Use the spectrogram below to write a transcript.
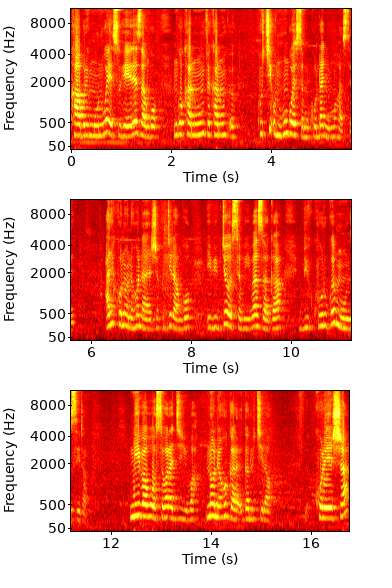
Ka buri muntu wese uhereza ngo ngo kanumve kanumve kuki umuhungu wese mukundanye umuhase? Ariko noneho naje kugira ngo ibi byose wibazaga bikurwe mu nzira. Niba bose waragiye ubaha noneho garukiraho koresha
